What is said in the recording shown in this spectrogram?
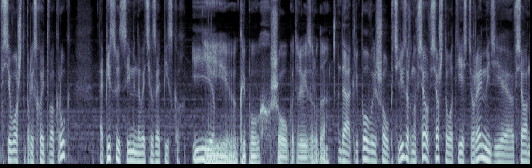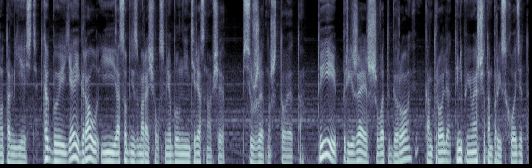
всего, что происходит вокруг, описывается именно в этих записках. И, криповых шоу по телевизору, да. Да, криповые шоу по телевизору, ну все, все, что вот есть у Remedy, все оно там есть. Как бы я играл и особо не заморачивался, мне было неинтересно вообще сюжетно, что это. Ты приезжаешь в это бюро контроля, ты не понимаешь, что там происходит,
